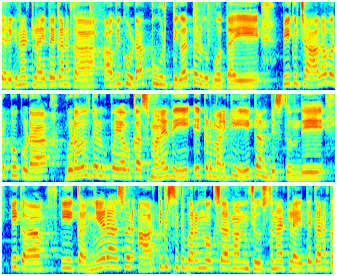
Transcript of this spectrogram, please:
జరిగినట్లయితే కనుక అవి కూడా పూర్తిగా తొలగిపోతాయి. మీకు చాలా వరకు కూడా గొడవలు తొలగిపోయే అవకాశం అనేది ఇక్కడ మనకి కనిపిస్తుంది. ఇక ఈ కన్యా రాశి ఆర్థిక స్థితి పరంగా ఒకసారి మనం చూస్తున్నట్లయితే కనుక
